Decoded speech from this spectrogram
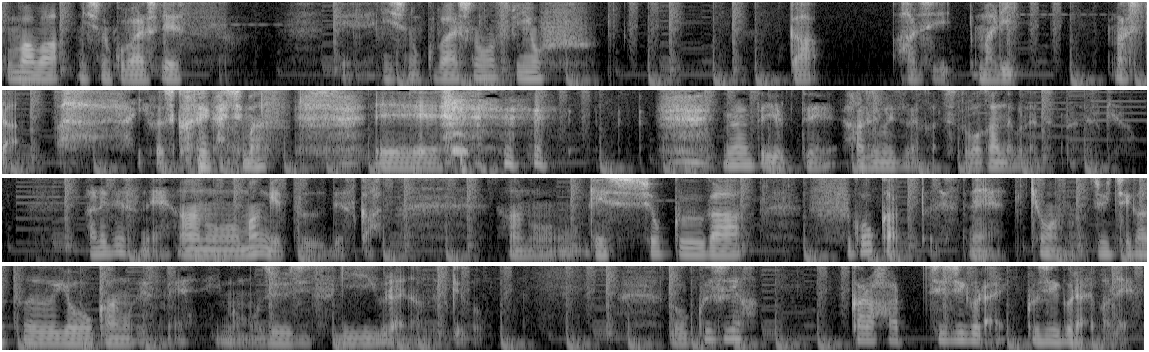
こんばんは、西野小林です。えー西野小林のスピンオフが始まりました。よろしくお願いします。えー なんて言って初めてだかちょっとわかんなくなっちゃったんですけど。あれですね、あの、満月ですか。あの、月食がすごかったですね。今日あの、11月8日のですね、今もう10時過ぎぐらいなんですけど、6時から8時ぐらい9時ぐらいまで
